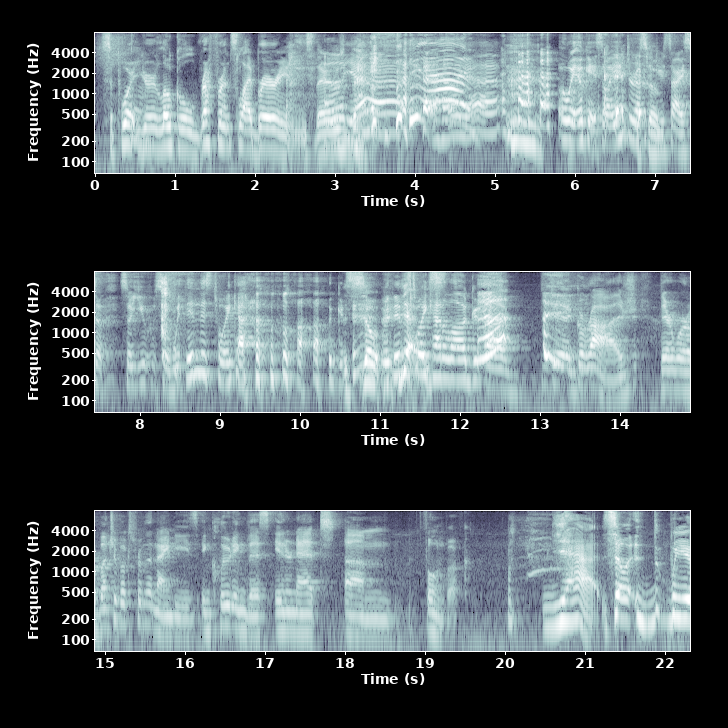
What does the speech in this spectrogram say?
support Yeah. your local reference librarians Hell there's yeah! Hell yeah! oh wait, okay. So I interrupted So- you. Sorry. So so you so within this toy catalog, So, within this toy catalog uh, the garage, there were a bunch of books from the '90s, including this internet um, phone book. Yeah. So we,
